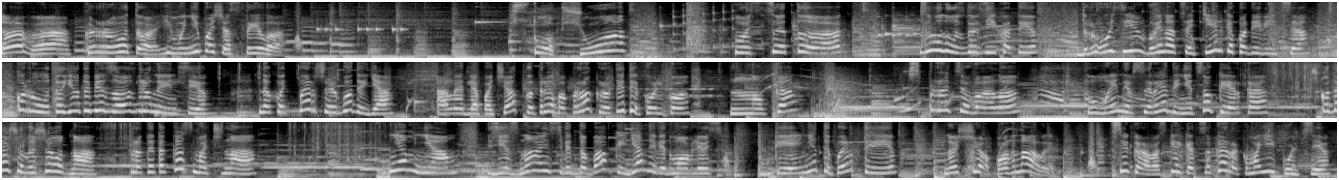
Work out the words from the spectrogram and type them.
Ага, круто! І мені пощастило. Стоп, що? Ось це так. З глузду з'їхати. Друзі, ви на це тільки подивіться. Круто, я тобі заздрю, нинці. Ну, хоч першою буду я. Але для початку треба прокрутити кульку. Ну-ка. Спрацювало. У мене всередині цукерка. Шкода, що лише одна. Проте така смачна. Ням-ням. Зізнаюсь, від добавки я не відмовлюсь. Кенні, тепер ти. Ну що, погнали? Цікаво, скільки цукерок в моїй кульці.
